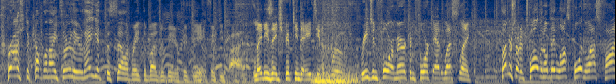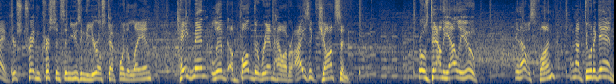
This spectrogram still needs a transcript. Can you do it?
crushed a couple of nights earlier. They get to celebrate the buzzer beater 58-55. Ladies age 15 to 18 approve. Region 4, American Fork at Westlake. Thunder started 12 and 0, they lost four of the last five. Here's Treden Christensen using the Euro step for the lay-in. Cavemen lived above the rim, however. Isaac Johnson throws down the alley-oop. Hey, that was fun. Why not do it again?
